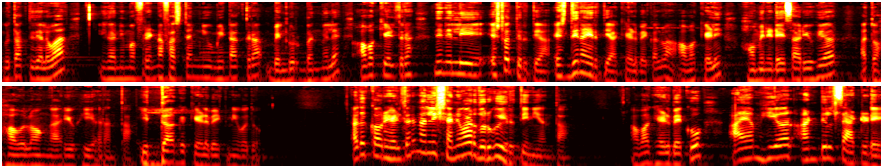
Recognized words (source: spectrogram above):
ಗೊತ್ತಾಗ್ತಿದೆ ಅಲ್ವಾ ಈಗ ನಿಮ್ಮ ಫ್ರೆಂಡ್ನ ಫಸ್ಟ್ ಟೈಮ್ ನೀವು ಮೀಟ್ ಆಗ್ತೀರಾ, ಬೆಂಗಳೂರಿಗೆ ಬಂದಮೇಲೆ, ಅವಾಗ ಕೇಳ್ತೀರಾ, ನೀನು ಇಲ್ಲಿ ಎಷ್ಟೊತ್ತಿರ್ತೀಯಾ? ಎಷ್ಟು ದಿನ ಇರ್ತೀಯಾ? ಕೇಳಬೇಕಲ್ವಾ? ಅವಾಗ ಕೇಳಿ how many days are you here ಅಥವಾ how long are you here ಅಂತ. ಇದ್ದಾಗ ಕೇಳಬೇಕು ನೀವು ಅದು. ಅದಕ್ಕೆ ಅವ್ರು ಹೇಳ್ತಾರೆ, ನಾನು ಇಲ್ಲಿ ಶನಿವಾರದವರೆಗೂ ಇರ್ತೀನಿ ಅಂತ. ಅವಾಗ ಹೇಳಬೇಕು I am here until Saturday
